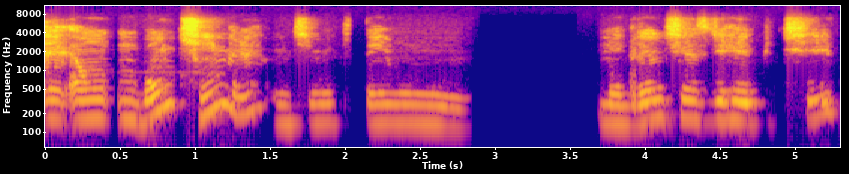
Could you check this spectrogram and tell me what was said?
é, é um, um, bom time, né? Um time que tem um, uma grande chance de repetir,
